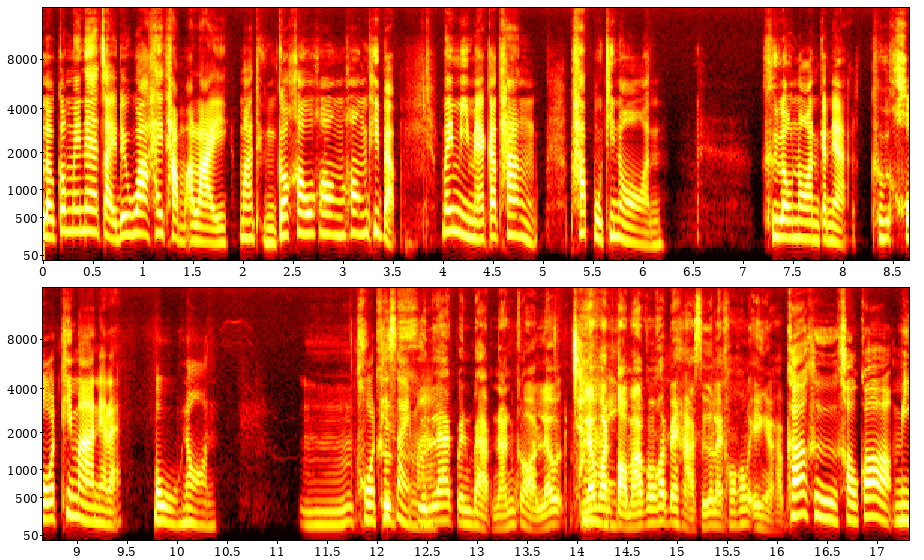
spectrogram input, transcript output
แล้วก็ไม่แน่ใจด้วยว่าให้ทำอะไร มาถึงก็เข้าห้องห้องที่แบบ ไม่มีแม้กระทั่งผ้าปูที่นอน คือเรานอนกันเนี่ย คือโค้ดที่มาเนี่ยแหละ ปูนอน โค้ดที่ใส่มาคืนแรกเป็นแบบนั้นก่อนแล้วใช่แล้ววันต่อมาก็ค่อยไปหาซื้ออะไรเข้าห้องเองอะครับ ก็คือเขาก็มี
